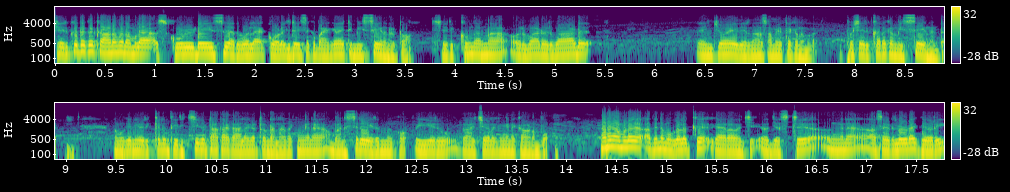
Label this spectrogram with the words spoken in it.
ശരിക്കും ഇതൊക്കെ കാണുമ്പോൾ നമ്മളെ സ്കൂൾ ഡേയ്സ് അതുപോലെ കോളേജ് ഡേയ്സ് ഒക്കെ ഭയങ്കരമായിട്ട് മിസ് ചെയ്യുന്നുണ്ട് കേട്ടോ. ശരിക്കും എന്ന് പറഞ്ഞാൽ ഒരുപാട് ഒരുപാട് എൻജോയ് ചെയ്തിരുന്നു ആ സമയത്തൊക്കെ നമ്മൾ ഇപ്പോൾ ശരിക്കും അതൊക്കെ മിസ് ചെയ്യുന്നുണ്ട്. നമുക്കിനി ഒരിക്കലും തിരിച്ചു കിട്ടാത്ത കാലഘട്ടം ഉണ്ടല്ലോ. അതൊക്കെ ഇങ്ങനെ മനസ്സിൽ വരുന്നു ഇപ്പോൾ ഈ ഒരു കാഴ്ചകളൊക്കെ ഇങ്ങനെ കാണുമ്പോൾ അങ്ങനെ നമ്മൾ അതിന്റെ മുകളിലേക്ക് കയറാൻ വെച്ച് ജസ്റ്റ് ഇങ്ങനെ ആ സൈഡിലൂടെ കയറി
